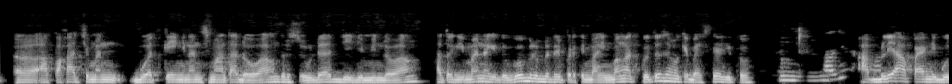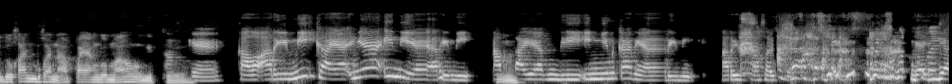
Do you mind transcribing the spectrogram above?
eh, apakah cuman buat keinginan semata doang, terus udah didiemin doang, atau gimana gitu. Gue bener-bener dipertimbangin banget, gue tuh sama kayak Basia gitu. Hmm. soalnya Beli apa yang dibutuhkan, bukan apa yang gue mau gitu. Oke, kalau Arini kayaknya ini ya Arini, apa yang diinginkan ya Arini? Arini salah saja. Gak, apa yang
